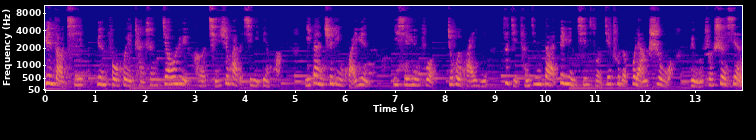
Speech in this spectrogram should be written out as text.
孕早期，孕妇会产生焦虑和情绪化的心理变化。一旦确定怀孕，一些孕妇就会怀疑自己曾经在备孕期所接触的不良事物，比如说射线、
